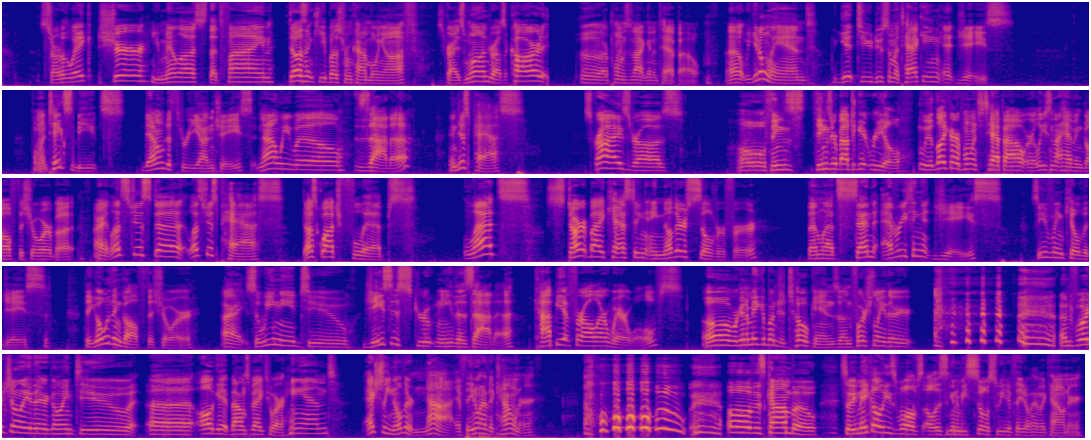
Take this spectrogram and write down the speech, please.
Startled Awake? Sure, you mill us, that's fine. Doesn't keep us from comboing off. Scries one, draws a card. Our opponent's not going to tap out. Well, we get a land. We get to do some attacking at Jace. Opponent takes the beats, down to three on Jace. Now we will Zada, and just pass. Scries draws. Oh, things things are about to get real. We would like our opponent to tap out, or at least not have engulfed the shore. But all right, let's just uh, let's just pass. Duskwatch flips. Let's start by casting another Silverfur. Then let's send everything at Jace. See if we can kill the Jace. They go with engulf the shore. All right, so we need to Jace's scrutiny the Zada. Copy it for all our werewolves. Oh, we're gonna make a bunch of tokens. Unfortunately, they're Unfortunately, they're going to uh, all get bounced back to our hand. Actually, no, they're not. If they don't have a counter. oh, this combo. So we make all these wolves. Oh, this is going to be so sweet if they don't have a counter.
